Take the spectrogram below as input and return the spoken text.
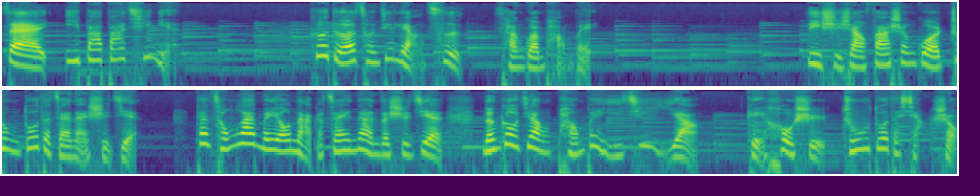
在一八八七年，歌德曾经两次参观庞贝。历史上发生过众多的灾难事件，但从来没有哪个灾难的事件能够像庞贝遗迹一样，给后世诸多的享受。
